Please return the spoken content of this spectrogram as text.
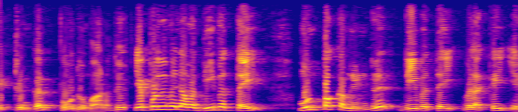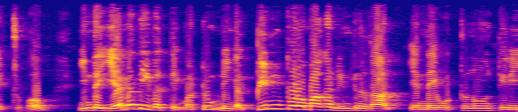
ஏற்றுங்கள் போதுமானது. எப்பொழுதுமே நம்ம தீபத்தை முன்பக்கம் நின்று தீபத்தை விளக்கை ஏற்றுவோம். இந்த யம தீபத்தை மட்டும் நீங்கள் பின்புறமாக நின்றுதான் எண்ணெய் ஊற்றணும் திரி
